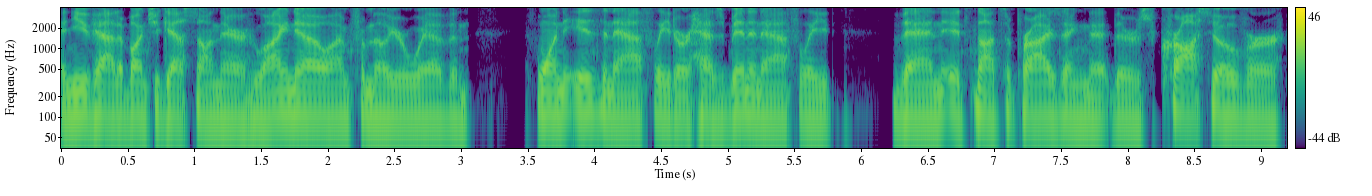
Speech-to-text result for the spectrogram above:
And you've had a bunch of guests on there who I know I'm familiar with. And if one is an athlete or has been an athlete, then it's not surprising that there's crossover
